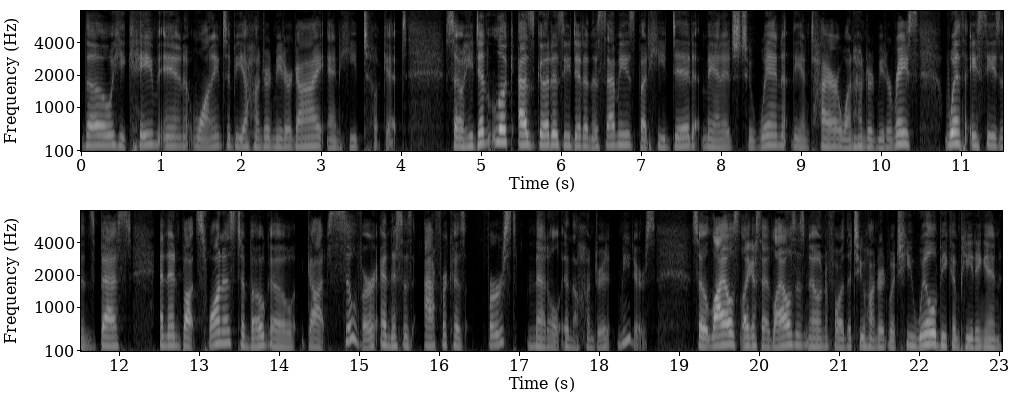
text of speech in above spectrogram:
though, he came in wanting to be a 100 meter guy and he took it. So he didn't look as good as he did in the semis, but he did manage to win the entire 100 meter race with a season's best. And then Botswana's Tebogo got silver, and this is Africa's first medal in the 100 meters. So Lyles, like I said, Lyles is known for the 200, which he will be competing in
